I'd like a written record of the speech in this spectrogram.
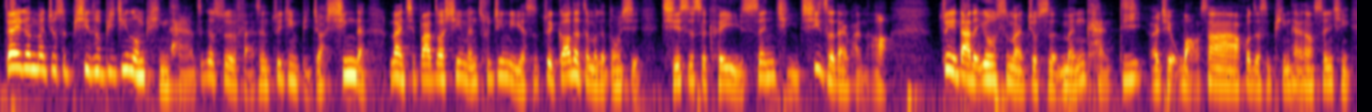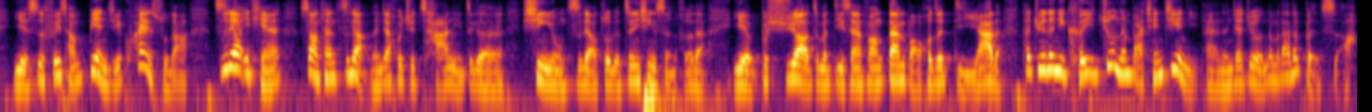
再一个呢，就是 P to P 金融平台，这个是反正最近比较新的，乱七八糟新闻出镜率也是最高的这么个东西，其实是可以申请汽车贷款的啊。最大的优势嘛，就是门槛低，而且网上啊或者是平台上申请也是非常便捷快速的啊。资料一填，上传资料，人家会去查你这个信用资料，做个征信审核的，也不需要这么第三方担保或者抵押的，他觉得你可以就能把钱借你，哎，人家就有那么大的本事啊。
